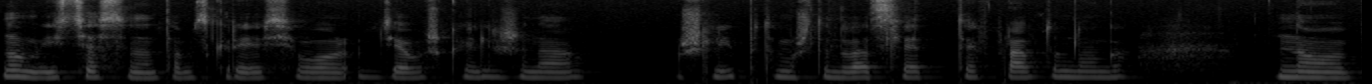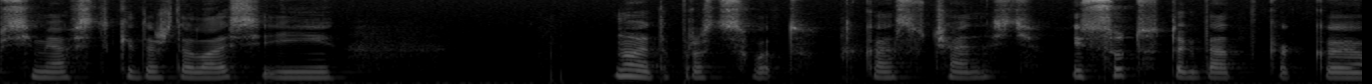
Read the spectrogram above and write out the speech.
Ну, естественно, там, скорее всего, девушка или жена ушли, потому что 20 лет это и вправду много. Но семья все-таки дождалась, и ну, это просто вот такая случайность. И суд тогда, как э,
